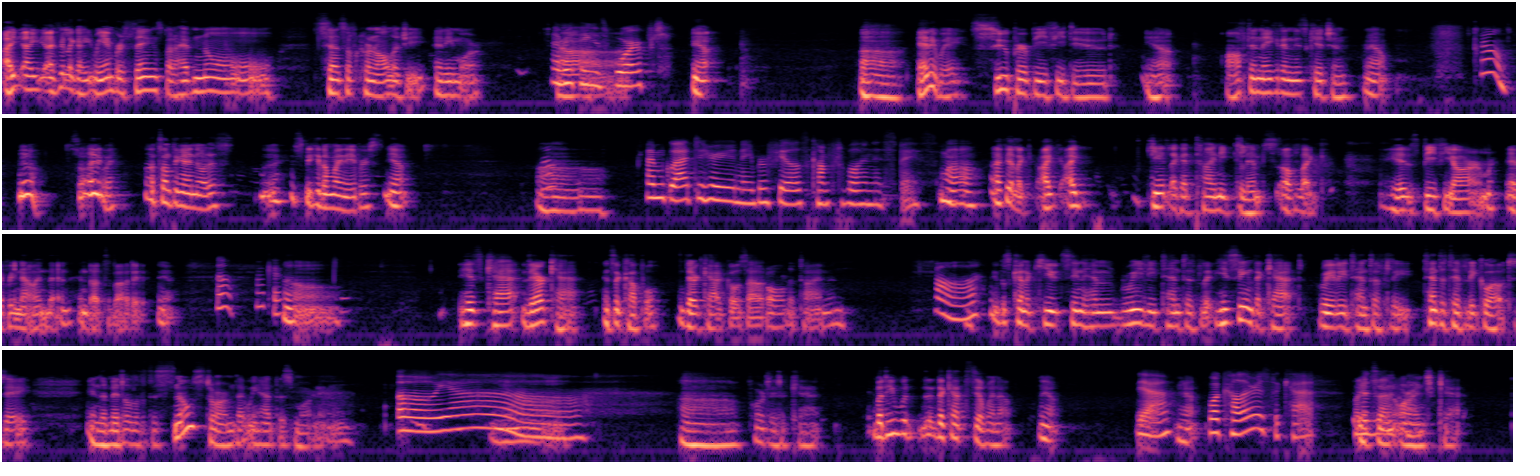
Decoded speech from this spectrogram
I I, I feel like I remember things, but I have no sense of chronology anymore. Everything is Ah. warped. Yeah. Uh, anyway, super beefy dude. Yeah. Often naked in his kitchen. Yeah. Oh, Yeah. So anyway, that's something I noticed. Speaking of my neighbors, yeah. Uh, I'm glad to hear your neighbor feels comfortable in his space. well, I feel like I I get like a tiny glimpse of like his beefy arm every now and then, and that's about it. Yeah. Oh, okay. Oh. His cat, their cat, it's a couple. Their cat goes out all the time, and Aw. it was kind of cute seeing him really tentatively. He's seeing the cat really tentatively, tentatively go out today, in the middle of the snowstorm that we had this morning. Oh yeah. Ah, poor little cat. But he would. The cat still went out. Yeah, Yeah. yeah. What color is the cat? It's it an like? orange cat.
